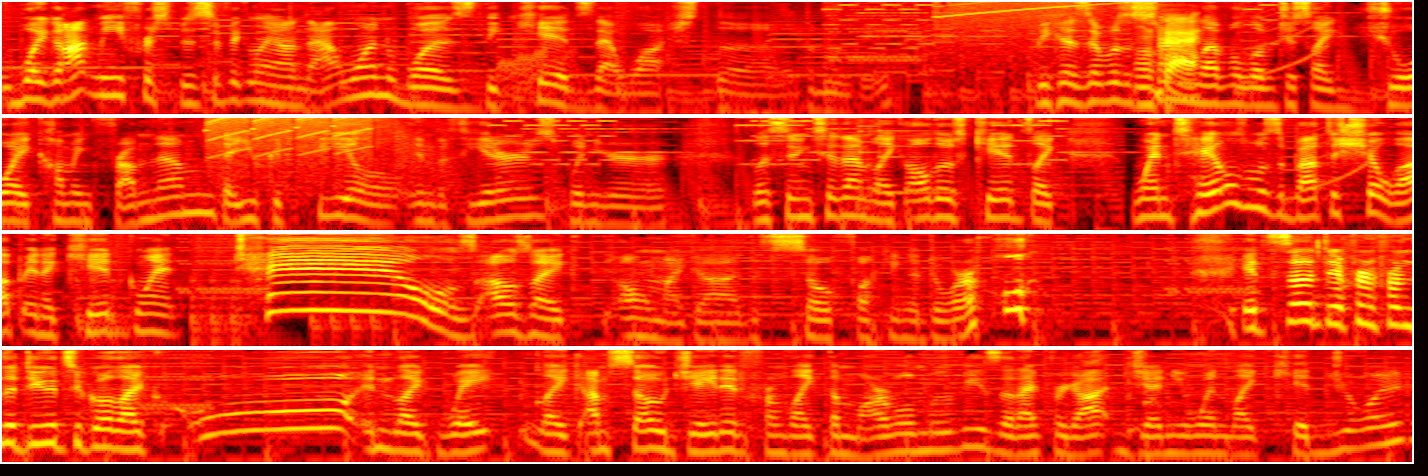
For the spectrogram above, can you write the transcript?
What got me for specifically on that one was the kids that watched the the movie. Because there was a certain Okay. level of just like joy coming from them that you could feel in the theaters when you're listening to them. Like all those kids, like when Tails was about to show up and a kid went, Tails! I was like, oh my god, that's so fucking adorable. it's so different from the dudes who go like, oh, and like wait. Like I'm so jaded from like the Marvel movies that I forgot genuine like kid joy.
